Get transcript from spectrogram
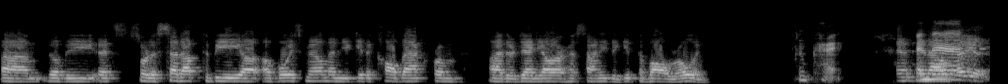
Um, there'll be, it's sort of set up to be a, a voicemail, and then you get a call back from either Danielle or Hassani to get the ball rolling. Okay. And, and, and then, I'll tell you,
